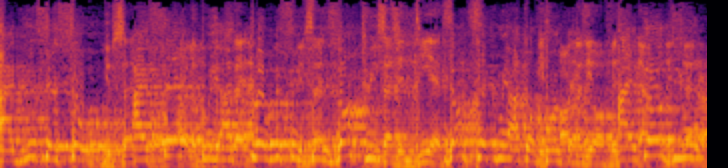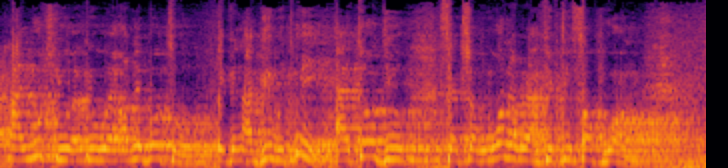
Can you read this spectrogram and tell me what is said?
I didn't say so. You said I so. said we are. Said, no, listen, you said, don't twist. You said the DSS. Don't take me out of context. Under the office I told you, and which you were, you were unable to even agree with me. I told you, Section 150 Sub 1.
